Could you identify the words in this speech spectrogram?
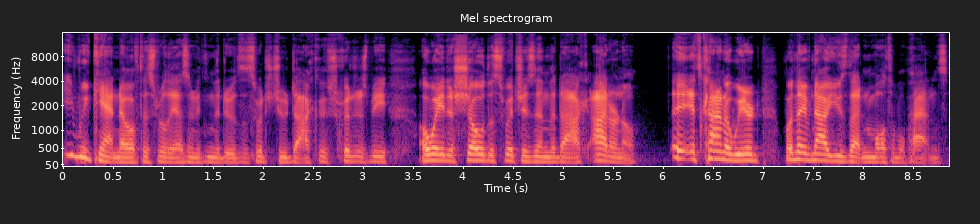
We can't know if this really has anything to do with the Switch 2 dock. This could just be a way to show the switches in the dock. I don't know. It's kind of weird, but they've now used that in multiple patents.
